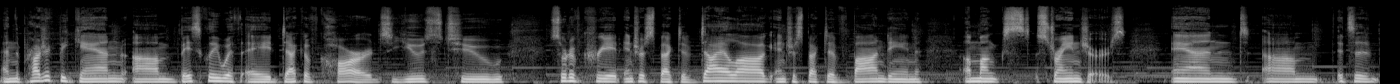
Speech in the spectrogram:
And the project began um, basically with a deck of cards used to sort of create introspective dialogue, introspective bonding amongst strangers. And um, it's an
